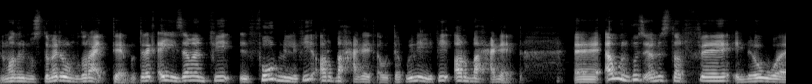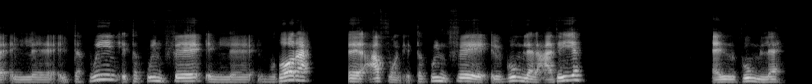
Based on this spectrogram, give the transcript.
الماضي المستمر والمضارع التام. قُلت لك أي زمن فيه الform اللي فيه 4 حاجات أو التكوين اللي فيه 4 حاجات. آآ أول جزء يا مستر في اللي هو ال التكوين، التكوين في ال المضارع آآ عفوًا التكوين في الجملة العادية الجملة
